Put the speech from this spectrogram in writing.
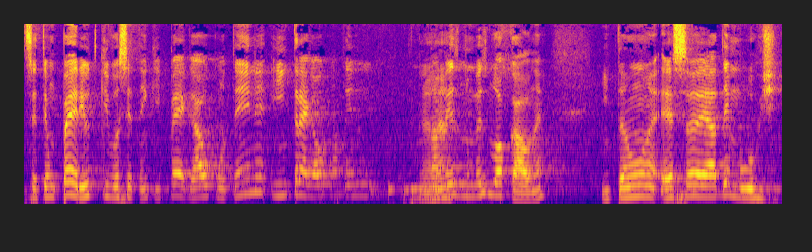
você tem um período que você tem que pegar o container e entregar o container Uhum. mesmo, no mesmo local, né? Então, essa é a demurge.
